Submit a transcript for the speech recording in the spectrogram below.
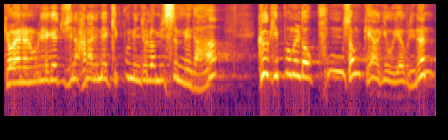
교회는 우리에게 주신 하나님의 기쁨인 줄로 믿습니다. 그 기쁨을 더욱 풍성케 하기 위해 우리는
